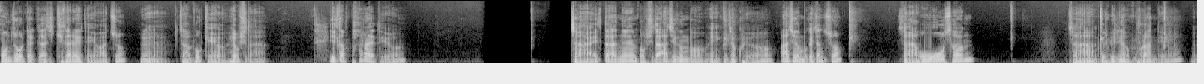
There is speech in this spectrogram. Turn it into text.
본조 올 때까지 기다려야 돼요. 맞죠? 예. 자, 볼게요. 해봅시다. 일단 팔아야 돼요. 자, 일단은 봅시다. 아직은 뭐, 예, 괜찮고요. 아직은 뭐 괜찮죠? 자, 5선. 자, 계속 밀리면 불안한데요. 예.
